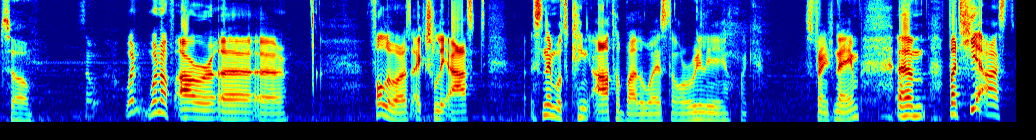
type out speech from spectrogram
so So one one of our uh, uh, followers actually asked. His name was King Arthur, by the way, so a really like strange name. Um, but he asked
